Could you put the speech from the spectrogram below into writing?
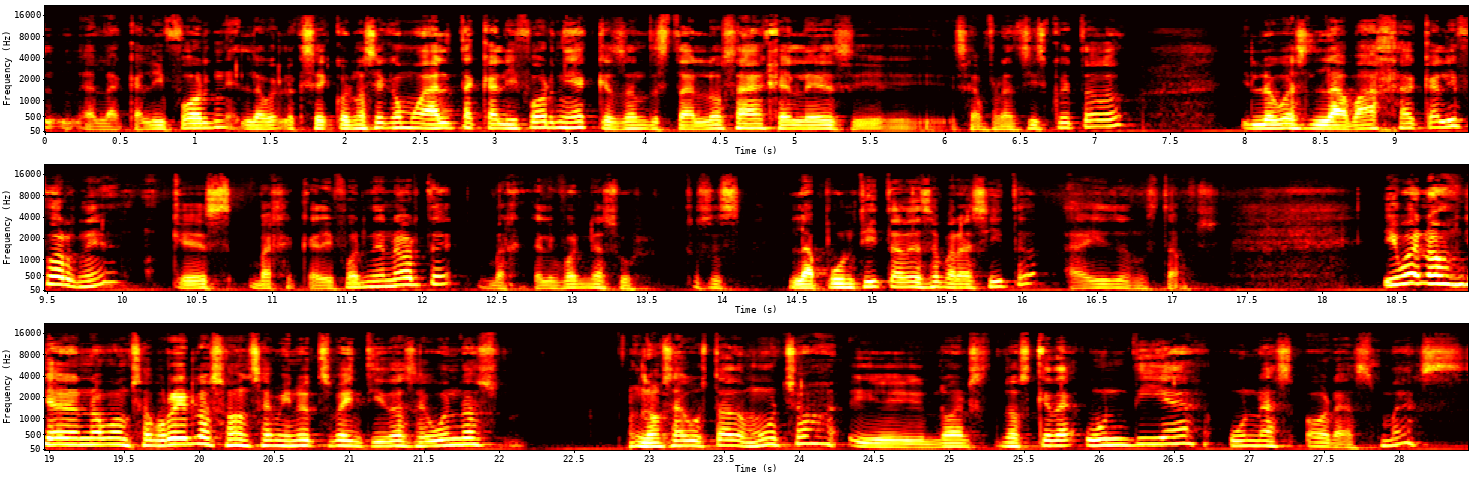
la, California, lo, que se conoce como Alta California, que es donde está Los Ángeles y San Francisco y todo. Y luego es la Baja California, que es Baja California Norte, Baja California Sur. Entonces, la puntita de ese bracito, ahí es donde estamos. Y bueno, ya no vamos a aburrirlos, 11 minutos 22 segundos. Nos ha gustado mucho y nos, nos queda un día, unas horas más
